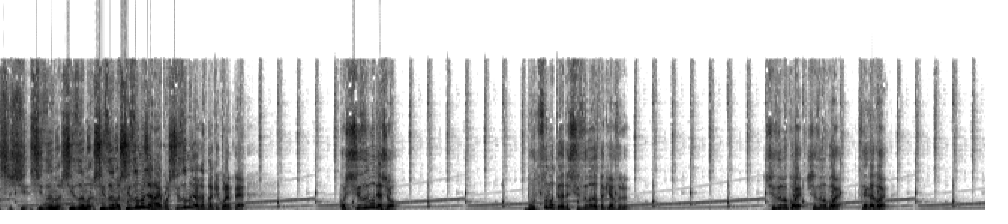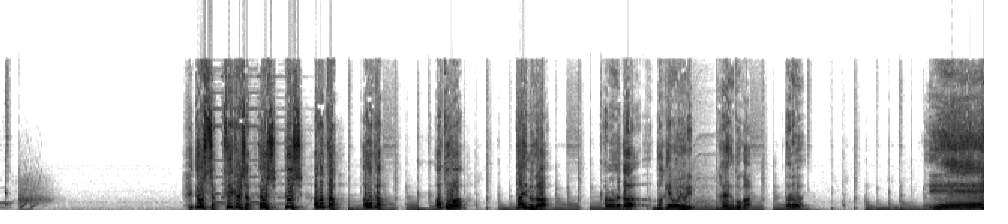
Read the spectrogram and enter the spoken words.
し、し、沈む、沈む、沈む、沈むじゃない？これ沈むじゃなかったっけ？これって。これ沈むでしょ没母って書いて沈むだった気がする。沈む声、沈む声、正解声。よっしゃ正解したよしよし当たった当たったあとはタイムがあの、なんか、バケモンより早いかどうか。頼む。ええ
